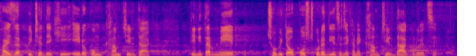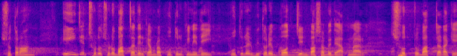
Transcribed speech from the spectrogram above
ফাইজার পিঠে দেখি এইরকম খামচির দাগ। তিনি তার মেয়ের ছবিটাও পোস্ট করে দিয়েছে, যেখানে খামচির দাগ রয়েছে। সুতরাং এই যে ছোট ছোট বাচ্চাদেরকে আমরা পুতুল কিনে দেই, পুতুলের ভিতরে বজ্জিন বাসা বেঁধে আপনার ছোট্ট বাচ্চাটাকে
